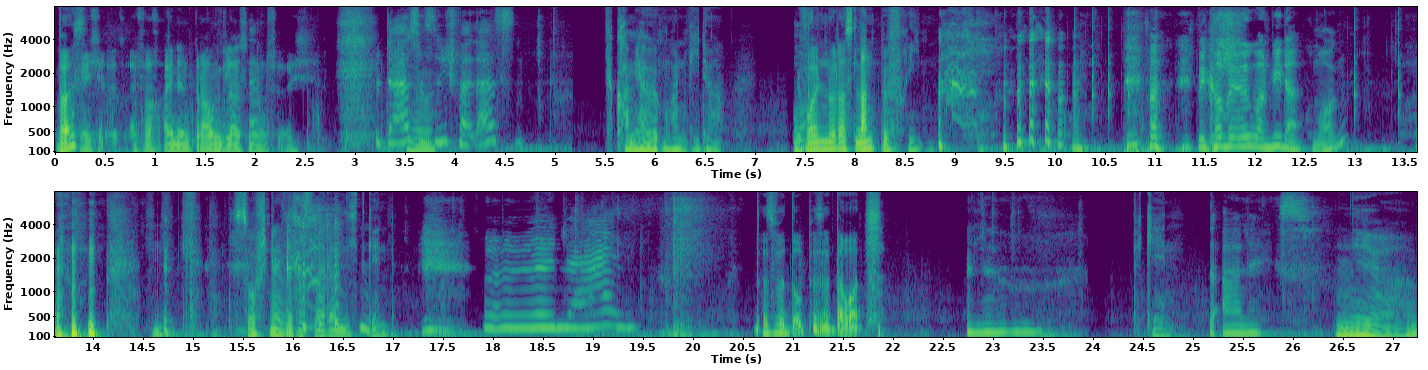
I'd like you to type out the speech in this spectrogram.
Was? Okay, ich hätte jetzt einfach einen braun gelassen und fertig. Du darfst Ja. uns nicht verlassen. Wir kommen ja irgendwann wieder. Wir Oh. wollen nur das Land befrieden. Wir kommen irgendwann wieder. Morgen? So schnell wird das leider nicht gehen. Nein. Das wird noch ein bisschen dauern. Hello, Wir gehen. Alex. Ja.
